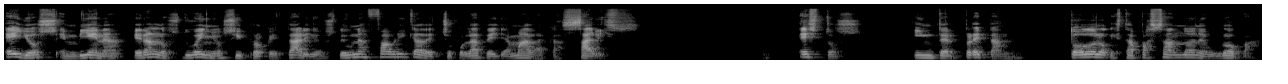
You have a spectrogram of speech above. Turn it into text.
Ellos, en Viena, eran los dueños y propietarios de una fábrica de chocolate llamada Casalis. Estos interpretan todo lo que está pasando en Europa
